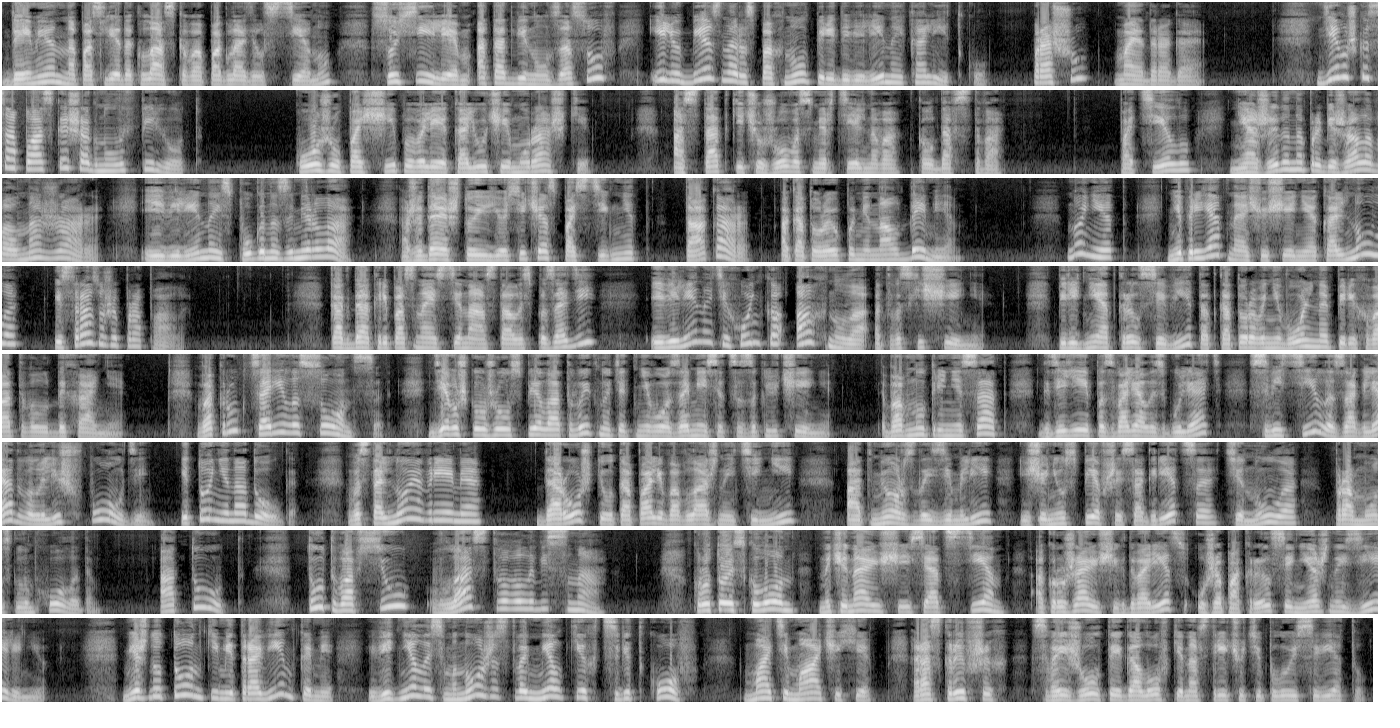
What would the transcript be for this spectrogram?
Дэмиан напоследок ласково погладил стену, с усилием отодвинул засов и любезно распахнул перед Эвелиной калитку. «Прошу, моя дорогая». Девушка с опаской шагнула вперед. Кожу пощипывали колючие мурашки, остатки чужого смертельного колдовства. По телу неожиданно пробежала волна жара — и Эвелина испуганно замерла, ожидая, что ее сейчас постигнет та кара, о которой упоминал Демиан. Но нет, неприятное ощущение кольнуло и сразу же пропало. Когда крепостная стена осталась позади, Эвелина тихонько ахнула от восхищения. Перед ней открылся вид, от которого невольно перехватывало дыхание. Вокруг царило солнце. Девушка уже успела отвыкнуть от него за месяцы заключения. Во внутренний сад, где ей позволялось гулять, светило заглядывало лишь в полдень, и то ненадолго. В остальное время дорожки утопали во влажной тени, от мерзлой земли, еще не успевшей согреться, тянуло промозглым холодом. А тут... Тут вовсю властвовала весна. Крутой склон, начинающийся от стен, окружающих дворец, уже покрылся нежной зеленью. Между тонкими травинками виднелось множество мелких цветков, мать и мачехи, раскрывших свои желтые головки навстречу теплу и свету.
